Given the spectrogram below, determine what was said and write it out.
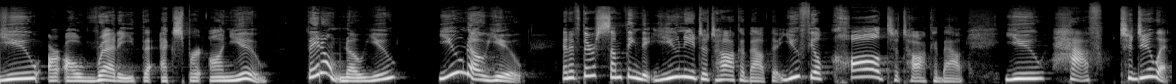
You are already the expert on you. They don't know you. You know you. And if there's something that you need to talk about that you feel called to talk about, you have to do it.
